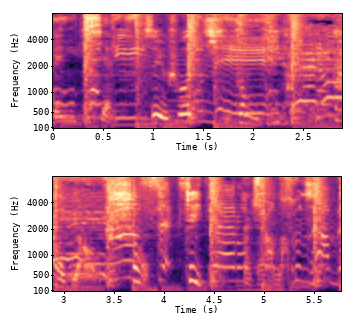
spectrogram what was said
人鱼线。所以说体重低它不代表瘦，这点大家要牢记。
